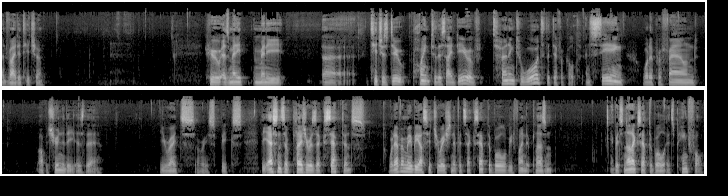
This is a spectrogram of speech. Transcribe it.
Advaita teacher, who, as many many uh, teachers do, point to this idea of turning towards the difficult and seeing what a profound opportunity is there. He writes or he speaks The essence of pleasure is acceptance. Whatever may be our situation, if it's acceptable, we find it pleasant. If it's not acceptable, it's painful.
